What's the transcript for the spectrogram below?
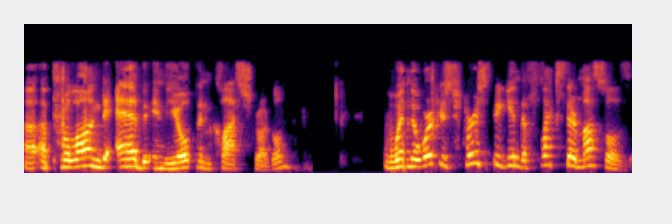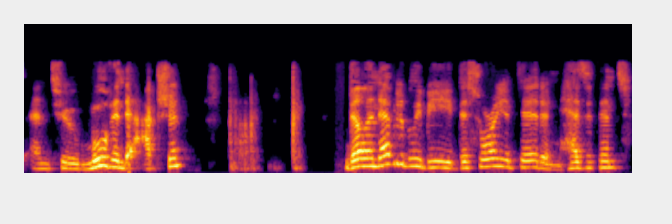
uh, a prolonged ebb in the open class struggle. When the workers first begin to flex their muscles and to move into action, they'll inevitably be disoriented and hesitant.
